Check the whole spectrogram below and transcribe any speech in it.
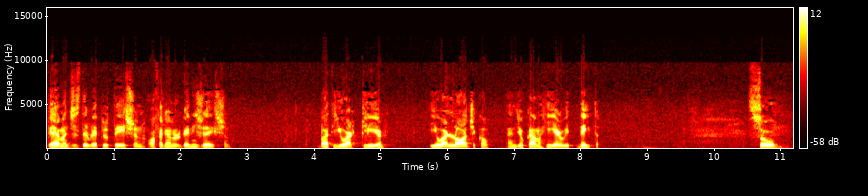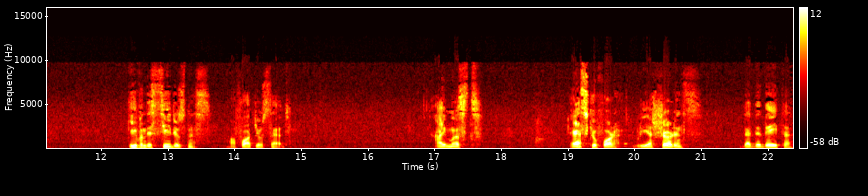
damages the reputation of an organization. But you are clear, you are logical, and you come here with data. So, given the seriousness of what you said, I must ask you for reassurance that the data,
